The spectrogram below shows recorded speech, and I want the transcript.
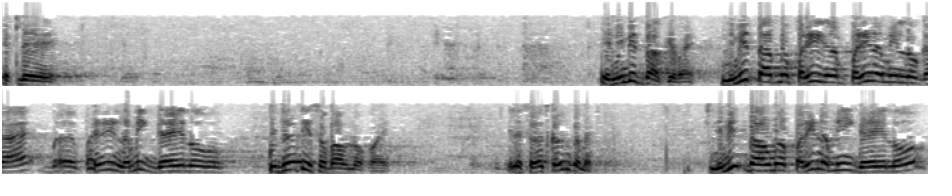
એટલે એ નિમિત્ત ભાવ કહેવાય. નિમિત્ત ભાવનો પરિણમી પરિણમી ગયેલો કુદરતી સ્વભાવનો હોય. એટલે સરસ કહ્યું તમે. નિમિત્ત ભાવમાં પરિણમી ગયેલો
